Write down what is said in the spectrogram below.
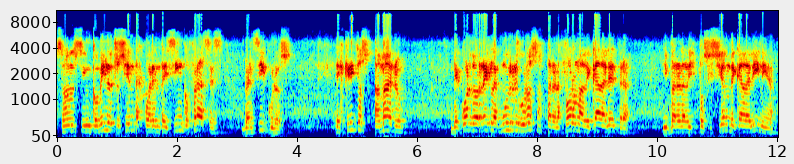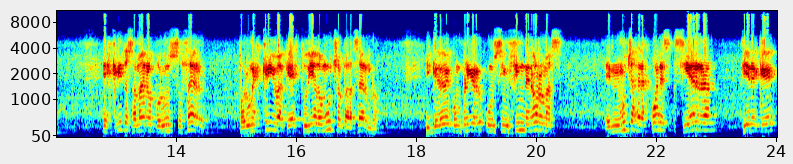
Son 5.845 frases, versículos, escritos a mano, de acuerdo a reglas muy rigurosas para la forma de cada letra y para la disposición de cada línea, escritos a mano por un sofer, por un escriba que ha estudiado mucho para hacerlo y que debe cumplir un sinfín de normas, en muchas de las cuales si erra tiene que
